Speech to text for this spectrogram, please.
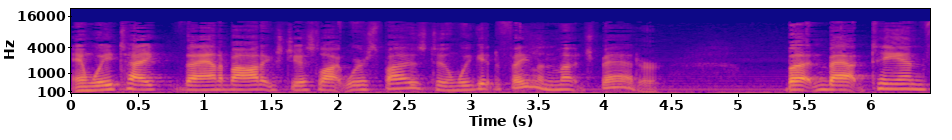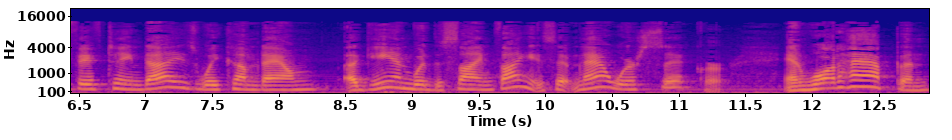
and we take the antibiotics just like we're supposed to, and we get to feeling much better. But in about 10, 15 days, we come down again with the same thing, except now we're sicker. And what happened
